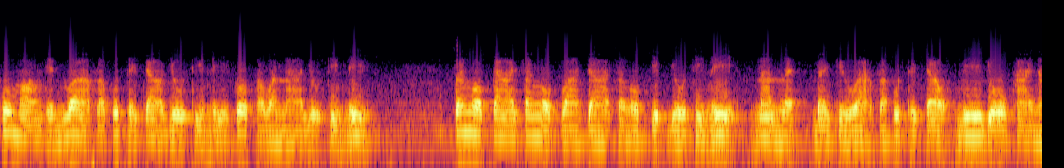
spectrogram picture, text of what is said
ผู้มองเห็นว่าพระพุทธเจ้าอยู่ที่นี่ก็ภาวนาอยู่ที่นี่สงบกายสงบวาจาสงบจิตอยู่ที่นี่นั่นแหละ ได้ชื่อว่าพระพุทธเจ้ามีโยภายใน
